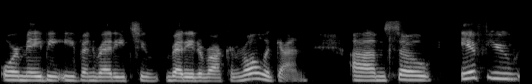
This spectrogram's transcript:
or maybe even ready to ready to rock and roll again. Um, so if you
